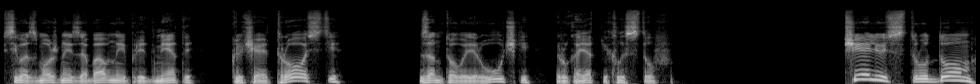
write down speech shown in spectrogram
всевозможные забавные предметы, включая трости, зонтовые ручки и рукоятки хлыстов. Челюсть с трудом,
